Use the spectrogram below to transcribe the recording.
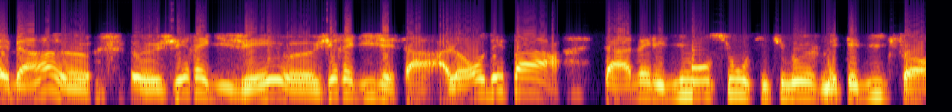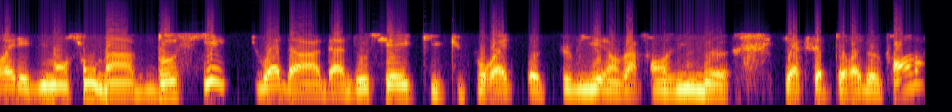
eh ben j'ai rédigé, j'ai rédigé ça. Alors au départ, ça avait les dimensions, si tu veux, je m'étais dit que ça aurait les dimensions d'un dossier, tu vois, d'un dossier qui, pourrait être publié dans un fanzine euh, qui accepterait de le prendre.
